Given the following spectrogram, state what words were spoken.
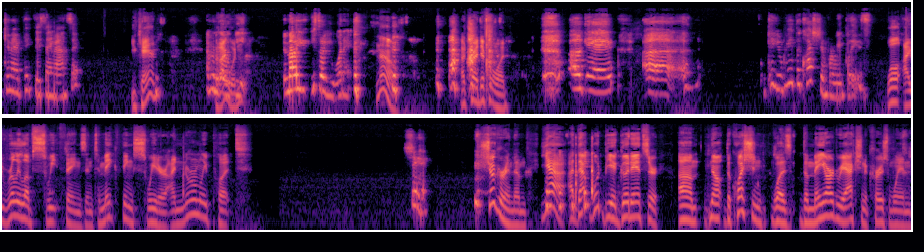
Can I pick the same answer? You can. I'm gonna But I go with wouldn't. B. No, you, so you wouldn't. No. I'll try a different one. okay. Uh, can you read the question for me, please? Well, I really love sweet things, and to make things sweeter, I normally put Sugar. Sugar in them. Yeah, uh, that would be a good answer. Um, no, the question was the Maillard reaction occurs when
